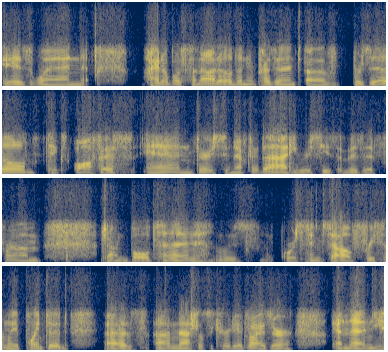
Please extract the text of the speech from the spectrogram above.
is when Jair Bolsonaro, the new president of Brazil, takes office, and very soon after that, he receives a visit from John Bolton, who's, of course, himself recently appointed as a national security advisor. And then you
